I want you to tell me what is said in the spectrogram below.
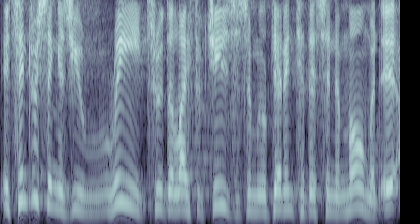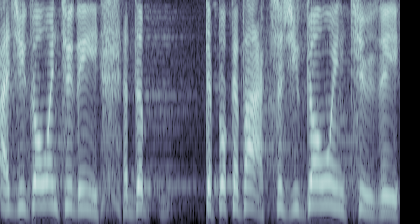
It's interesting as you read through the life of Jesus, and we'll get into this in a moment, eh, as you go into the, the, the book of Acts, as you go into the,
